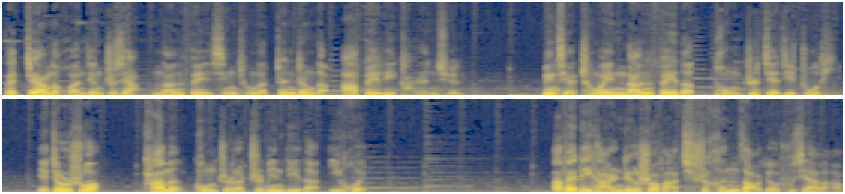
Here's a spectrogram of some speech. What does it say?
在这样的环境之下，南非形成了真正的阿非利卡人群，并且成为南非的统治阶级主体。也就是说，他们控制了殖民地的议会。阿非利卡人这个说法其实很早就出现了啊，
